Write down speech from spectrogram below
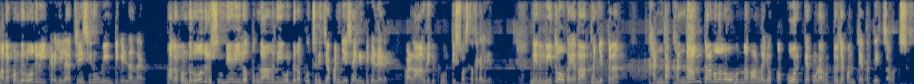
పదకొండు రోజులు ఇక్కడ ఇలా చేసి నువ్వు మీ ఇంటికి వెళ్ళన్నారు. పదకొండు రోజులు శృంగేరిలో తుంగానది ఒడ్డున కూర్చుని జపం చేసి ఆయన ఇంటికి వెళ్ళాడు. వాళ్ళ ఆవిడికి పూర్తి స్వస్థత కలిగింది. నేను మీతో ఒక యథార్థం చెప్తున్నా. ఖండ ఖండాంతరములలో ఉన్న వాళ్ళ యొక్క కోరిక కూడా రుద్రజపం చేత తీర్చవచ్చు.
